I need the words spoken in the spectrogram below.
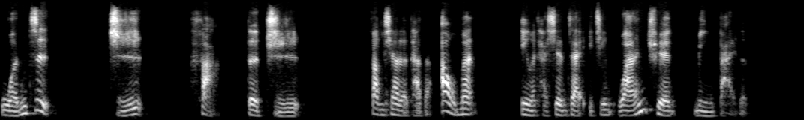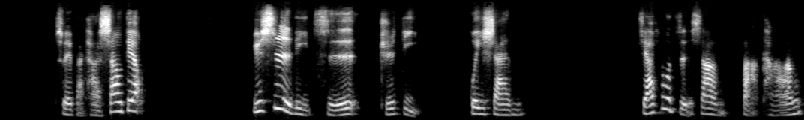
文字执法的执，放下了他的傲慢，因为他现在已经完全明白了。所以把它烧掉。于是李慈直抵龟山，贾父子上法堂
